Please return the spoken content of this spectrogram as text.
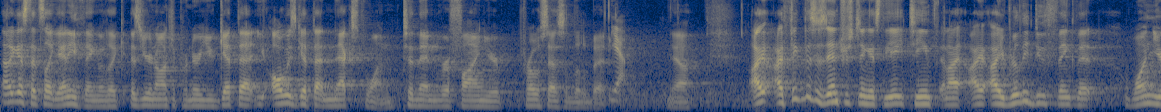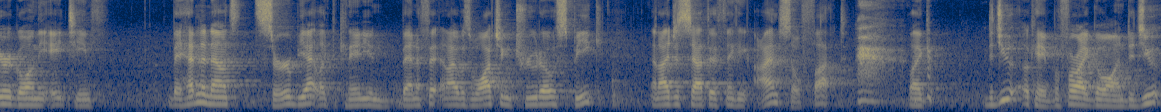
I guess that's like anything. Like as you're an entrepreneur, you get that. You always get that next one to then refine your process a little bit. Yeah. Yeah. I, I think this is interesting. It's the 18th, and I, I, I really do think that one year ago on the 18th, they hadn't announced CERB yet, like the Canadian benefit, and I was watching Trudeau speak, and I just sat there thinking, I'm so fucked. like, did you? Okay, before I go on, did you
